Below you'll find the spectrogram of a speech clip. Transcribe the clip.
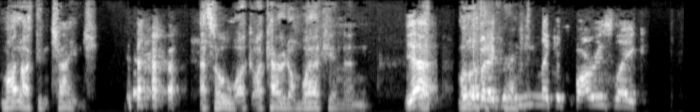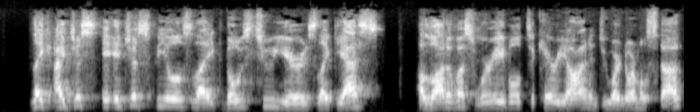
My life didn't change at all. I, I carried on working and Yeah. No, but I, but I mean, like, as far as like, like I just, it, it just feels like those two years, like, yes, a lot of us were able to carry on and do our normal stuff,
